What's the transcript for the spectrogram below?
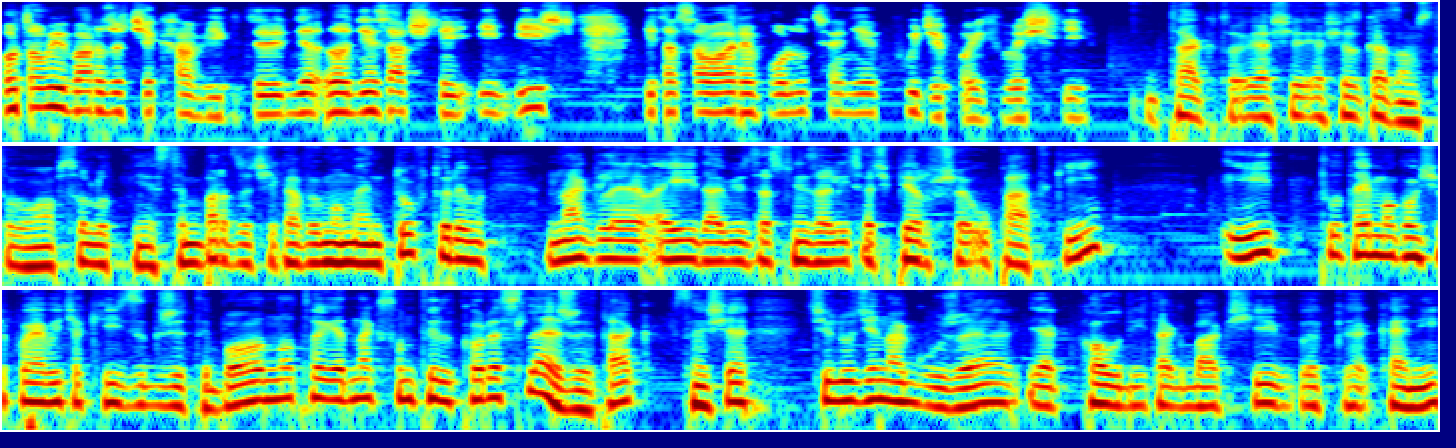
Bo to mnie bardzo ciekawi, gdy nie, no, nie zacznie im iść i ta cała rewolucja nie pójdzie po ich myśli. Tak, to ja się, ja się zgadzam z Tobą, absolutnie. Jestem bardzo ciekawy momentu, w którym nagle AEW zacznie zaliczać pierwsze upadki i tutaj mogą się pojawić jakieś zgrzyty, bo no to jednak są tylko wrestlerzy, tak? W sensie ci ludzie na górze, jak Cody, tak Baxi, Kenny,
